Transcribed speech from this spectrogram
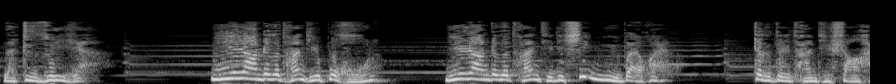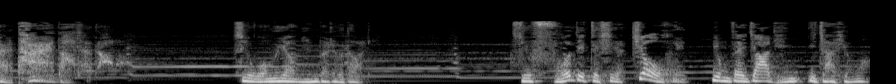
来治罪呀。你让这个团体不活了，你让这个团体的信誉败坏了，这个对团体伤害太大太大了。所以我们要明白这个道理。所以佛的这些教诲用在家庭，一家兴旺；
